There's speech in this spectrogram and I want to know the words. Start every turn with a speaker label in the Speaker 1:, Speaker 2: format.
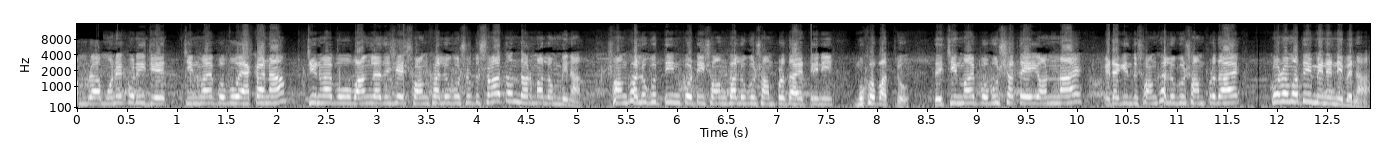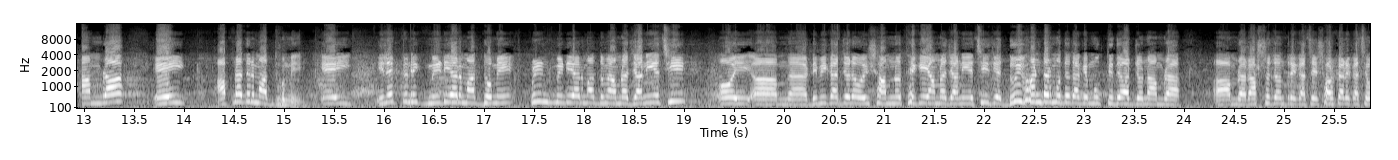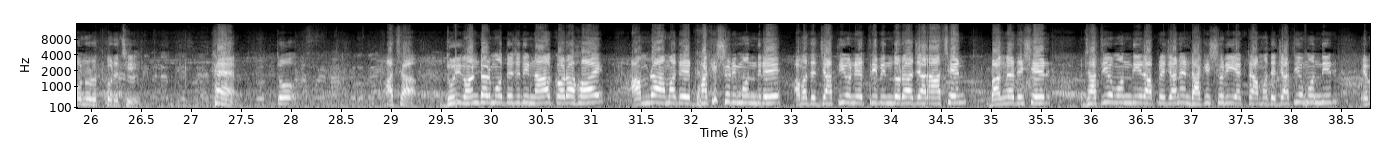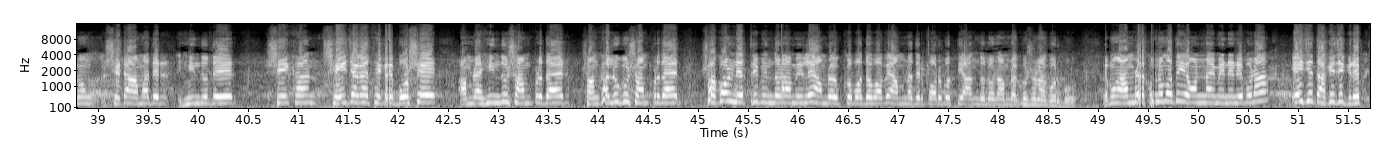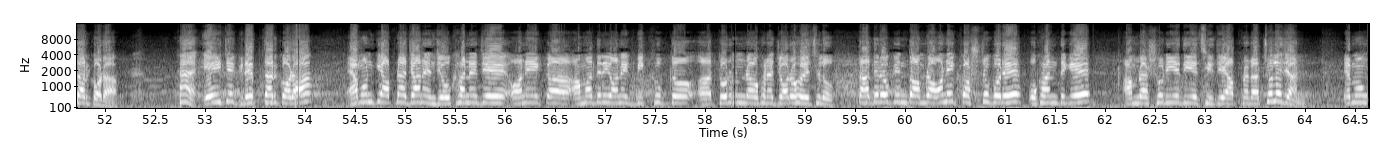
Speaker 1: আমরা মনে করি যে চিন্ময় প্রভু একা না, চিন্ময় প্রভু বাংলাদেশের সংখ্যালঘু শুধু সনাতন ধর্মাবলম্বী না, সংখ্যালঘু তিন কোটি সংখ্যালঘু সম্প্রদায়ের তিনি মুখপাত্র। তো এই চিন্ময় প্রভুর সাথে এই অন্যায়, এটা কিন্তু সংখ্যালঘু সম্প্রদায় কোনো মতেই মেনে নেবে না। আমরা এই আপনাদের মাধ্যমে, এই ইলেকট্রনিক মিডিয়ার মাধ্যমে প্রিন্ট মিডিয়ার মাধ্যমে আমরা জানিয়েছি, ওই ডিবি কার্যালয় ওই সামনে থেকেই আমরা জানিয়েছি যে দুই ঘণ্টার মধ্যে তাকে মুক্তি দেওয়ার জন্য আমরা আমরা রাষ্ট্রযন্ত্রের কাছে, সরকারের কাছে অনুরোধ করেছি। হ্যাঁ তো আচ্ছা দুই ঘণ্টার মধ্যে যদি না করা হয়, আমরা আমাদের ঢাকেশ্বরী মন্দিরে আমাদের জাতীয় নেতৃবৃন্দরা যারা আছেন, বাংলাদেশের জাতীয় মন্দির, আপনি জানেন ঢাকেশ্বরী একটা আমাদের জাতীয় মন্দির এবং সেটা আমাদের হিন্দুদের সেখান, সেই জায়গা থেকে বসে আমরা হিন্দু সম্প্রদায়ের, সংখ্যালঘু সম্প্রদায়ের সকল নেতৃবৃন্দরা মিলে আমরা ঐক্যবদ্ধভাবে আমাদের পরবর্তী আন্দোলন আমরা ঘোষণা করব। এবং আমরা কোনো মতেই অন্যায় মেনে নেব না। এই যে তাকে যে গ্রেপ্তার করা হ্যাঁ এই যে গ্রেপ্তার করা এমনকি আপনারা জানেন যে ওখানে যে অনেক আমাদেরই অনেক বিক্ষুব্ধ তরুণরা ওখানে জড়ো হয়েছিল, তাদেরও কিন্তু আমরা অনেক কষ্ট করে ওখান থেকে আমরা সরিয়ে দিয়েছি যে আপনারা চলে যান। এবং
